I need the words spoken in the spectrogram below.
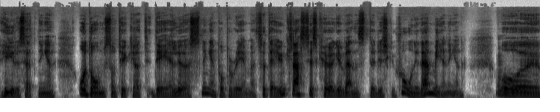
hyressättningen och de som tycker att det är lösningen på problemet. Så det är ju en klassisk höger-vänster-diskussion i den meningen. Mm. Och eh,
